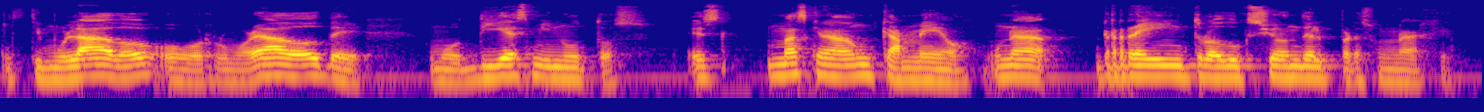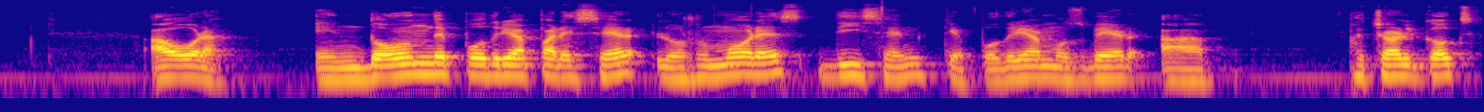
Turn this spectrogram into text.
estimulado o rumorado de como 10 minutos. Es más que nada un cameo, una reintroducción del personaje. Ahora, en dónde podría aparecer. Los rumores dicen que podríamos ver a, Charlie Cox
